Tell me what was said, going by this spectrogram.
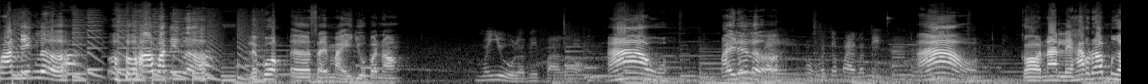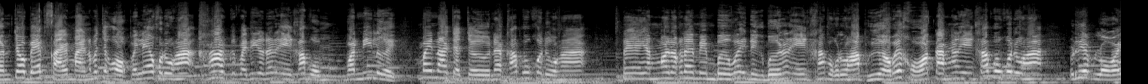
พันเองเหรอห้าพันเองเหรอ แล้วพวกเออสายไหมอยู่ปะน้อง ไม่อยู่แล้วพี่ไปแล้วอ้าว ไปได้เหรอ ผมก็จะไปแล้วนี่อ้าว ก็นั่นเลยฮะคุณว่าเหมือนเจ้าแบ็คสายใหม่นั้นมันจะออกไปแล้วคุณดูฮะคาดกันไปที่เดียวนั่นเองครับผมวันนี้เลยไม่น่าจะเจอนะครับผมก็ดูฮะแต่อยังน้อยเราก็ได้เมมเบอร์ไว้หนึ่งเบอร์นั่นเองครับผมก็ดูฮะเผื่อไว้ขอตังค์นั่นเองครับผมก็ดูฮะเรียบร้อย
